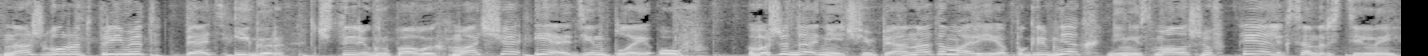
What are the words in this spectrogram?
Наш город примет 5 игр, 4 групповых матча и один плей-офф. В ожидании чемпионата Мария Погребняк, Денис Малышев и Александр Стильный.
